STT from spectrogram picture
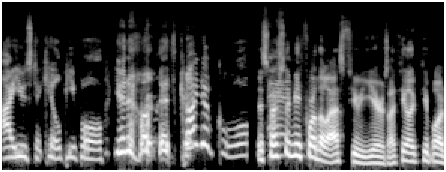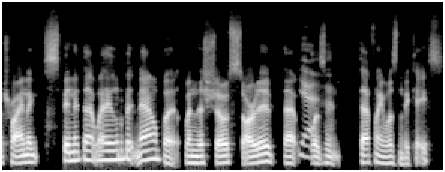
I used to kill people, you know, it's kind of cool. Especially And- before the last few years. I feel like people are trying to spin it that way a little bit now, but when the show started, that Yeah. wasn't definitely wasn't the case.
